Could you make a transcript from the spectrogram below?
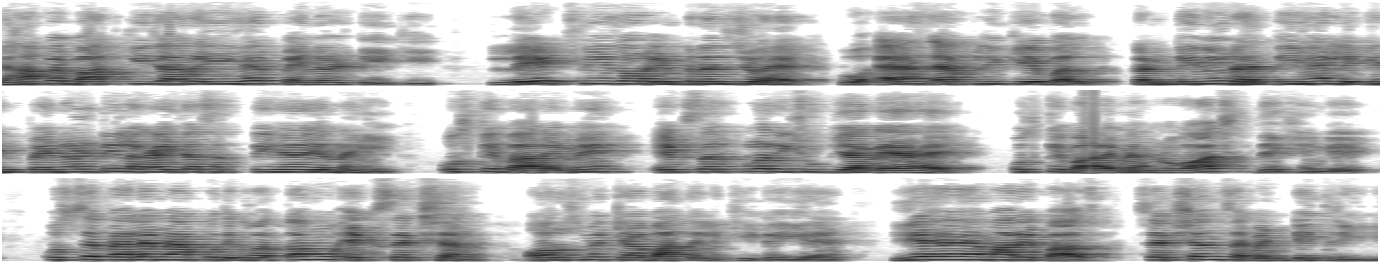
यहाँ पे बात की जा रही है पेनल्टी की। लेट फ़ीस और इंटरेस्ट जो है, वो एज एप्लीकेबल कंटिन्यू रहती है, लेकिन पेनल्टी लगाई जा सकती है या नहीं, उसके बारे में एक सर्कुलर इशू किया गया है। उसके बारे में हम लोग आज देखेंगे। उससे पहले मैं आपको दिखाता हूँ एक सेक्शन और उसमें क्या बातें लिखी गई है। ये है हमारे पास सेक्शन 73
